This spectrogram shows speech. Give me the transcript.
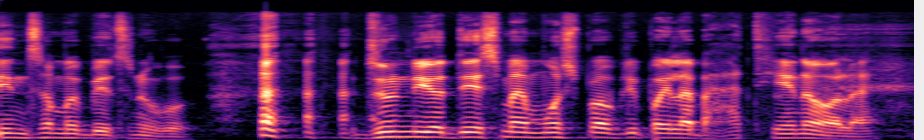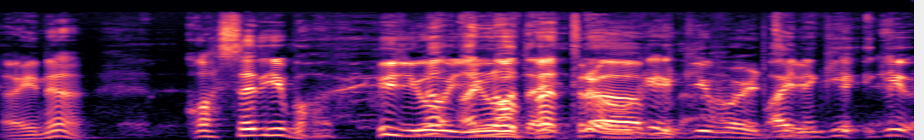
दिनसम्म बेच्नुभयो जुन यो देशमा मोस्ट प्रब्ली पहिला भएको थिएन होला होइन? कसरी भयो यो यो मात्र हो कि कीवर्ड होइन? कि-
